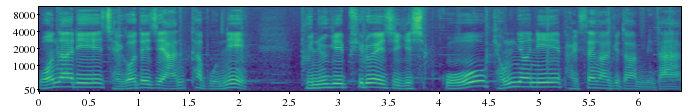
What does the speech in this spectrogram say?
원활히 제거되지 않다 보니 근육이 피로해지기 쉽고 경련이 발생하기도 합니다.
